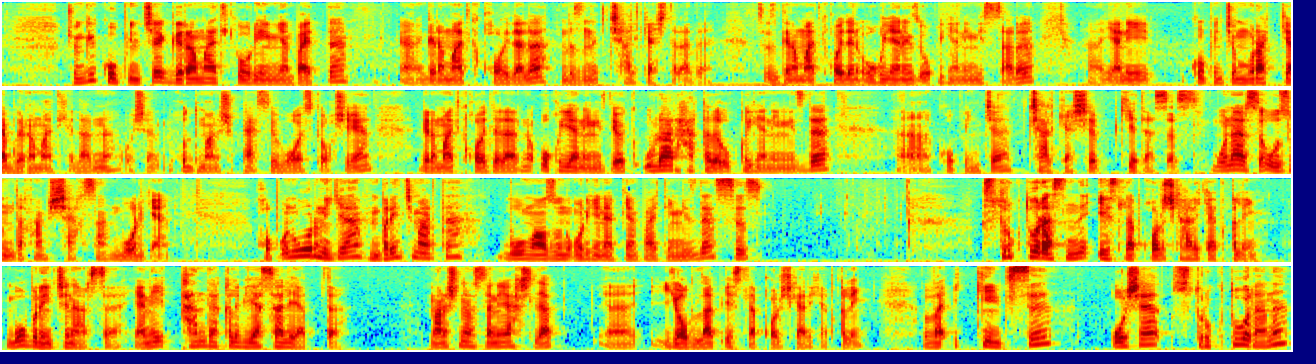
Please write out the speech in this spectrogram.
Chunki ko'pincha grammatika o'rgangan paytda e, grammatik qoidalar bizni chalkashtiradi. Siz grammatik qoidani o'qiganingiz o'qiganingiz sari e, ya'ni ko'pincha murakkab grammatikalarni o'sha xuddi mana shu passive voicega o'xshagan grammatik qoidalarni o'qiganingizda yoki ular haqida o'qiganingizda e, ko'pincha chalkashib ketasiz. Bu narsa o'zimda ham shaxsan bo'lgan. Ho'p uni o'rniga birinchi marta bu mavzuni o'rganayotgan paytingizda siz strukturasini eslab qolishga harakat qiling. Bu birinchi narsa. Ya'ni qanday qilib yasalyapti? Mana shu narsani yaxshilab e, yodlab eslab qolishga harakat qiling. Va ikkinchisi o'sha strukturani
